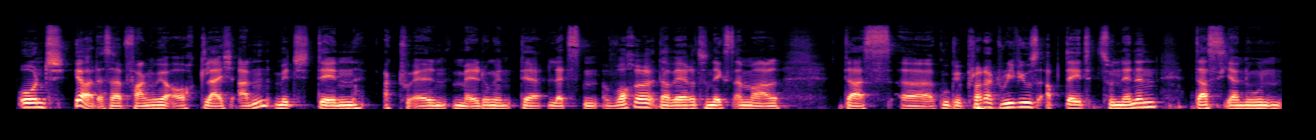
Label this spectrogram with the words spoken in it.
Und ja, deshalb fangen wir auch gleich an mit den aktuellen Meldungen der letzten Woche. Da wäre zunächst einmal das äh, Google Product Reviews Update zu nennen, das ja nun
